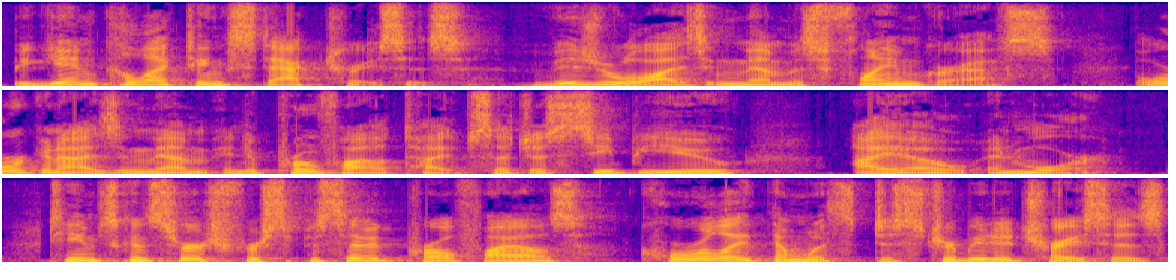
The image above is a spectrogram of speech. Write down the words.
Begin collecting stack traces, visualizing them as flame graphs, organizing them into profile types such as CPU, I/O, and more. Teams can search for specific profiles, correlate them with distributed traces,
